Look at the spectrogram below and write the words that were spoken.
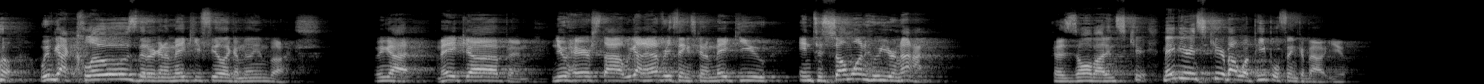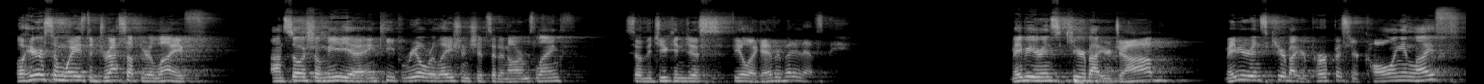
Well, we've got clothes that are going to make you feel like a million bucks. We got makeup and new hairstyle. We got everything that's going to make you into someone who you're not. Because it's all about insecurity. Maybe you're insecure about what people think about you. Well, here are some ways to dress up your life on social media and keep real relationships at an arm's length so that you can just feel like everybody loves me. Maybe you're insecure about your job. Maybe you're insecure about your purpose, your calling in life.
